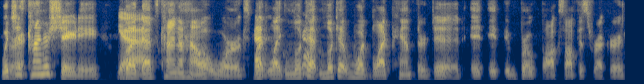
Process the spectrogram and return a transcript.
which is kind of shady yeah. but that's kind of how it works but like look yeah. at look at what black panther did it, it, it broke box office records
